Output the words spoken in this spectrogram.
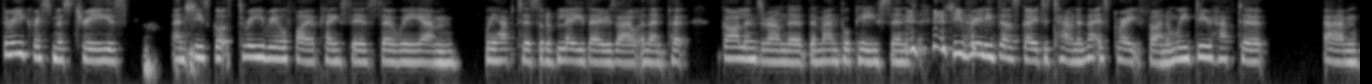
three Christmas trees and she's got three real fireplaces. So we, um, we have to sort of lay those out and then put garlands around the, the mantelpiece. And she really does go to town and that is great fun. And we do have to, um,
